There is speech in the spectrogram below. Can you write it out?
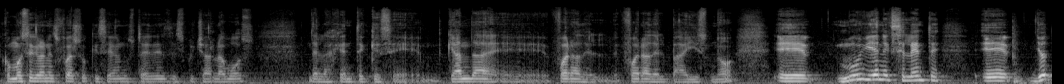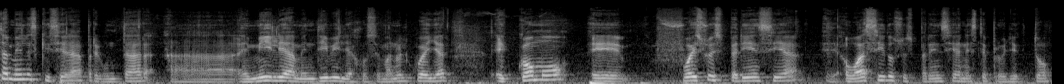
como ese gran esfuerzo que hicieron ustedes de escuchar la voz de la gente que se que anda fuera del fuera del país no muy bien excelente yo también les quisiera preguntar a Emilia Mendívil y a José Manuel Cuellar cómo fue su experiencia o ha sido su experiencia en este proyecto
